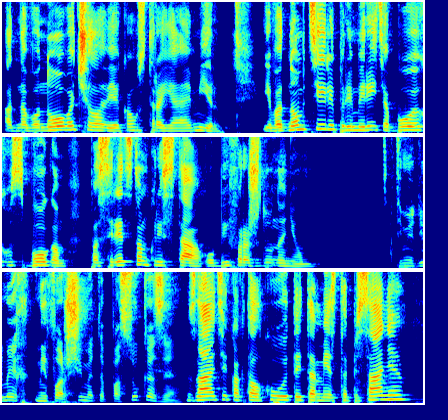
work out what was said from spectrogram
одного нового человека, устрояя мир, и в одном теле примирить обоих с Богом посредством креста, убив вражду на нем». Знаете, как толкуют это местописание? Писания?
